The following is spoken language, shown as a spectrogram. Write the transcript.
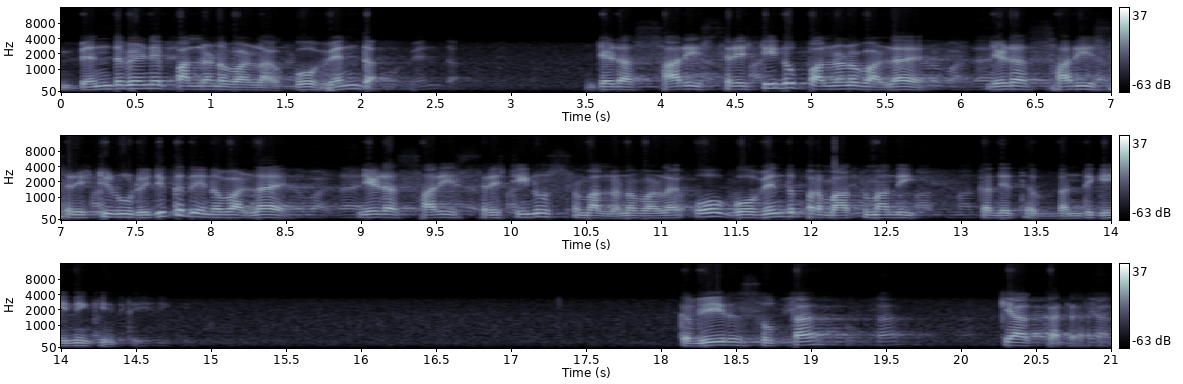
ਬਿੰਦ ਵੇਣੇ ਪਾਲਣ ਵਾਲਾ ਗੋਬਿੰਦ, ਜਿਹੜਾ ਸਾਰੀ ਸ੍ਰਿਸ਼ਟੀ ਨੂੰ ਪਾਲਣ ਵਾਲਾ ਹੈ, ਜਿਹੜਾ ਸਾਰੀ ਸ੍ਰਿਸ਼ਟੀ ਨੂੰ ਰਿਜ਼ਕ ਦੇਣ ਵਾਲਾ ਹੈ, ਜਿਹੜਾ ਸਾਰੀ ਸ੍ਰਿਸ਼ਟੀ ਨੂੰ ਸੰਭਾਲਣ ਵਾਲਾ ਹੈ, ਉਹ ਗੋਬਿੰਦ ਪਰਮਾਤਮਾ ਦੀ ਕਦੇ ਤੇ ਬੰਦਗੀ ਨਹੀਂ ਕੀਤੀ। ਕਬੀਰ ਸੁੱਤਾ, ਕਿਆ ਕਰ ਰਿਹਾ?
